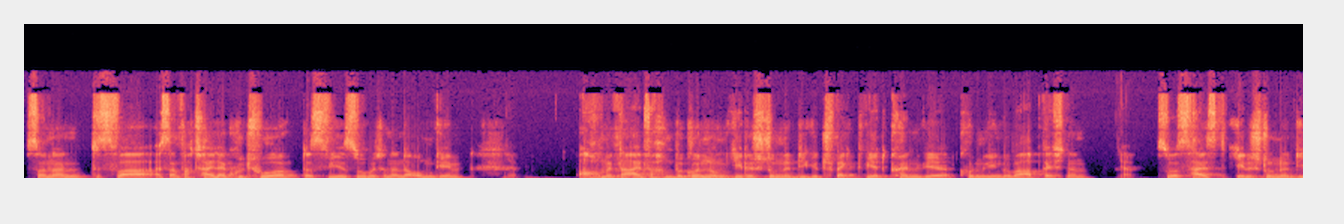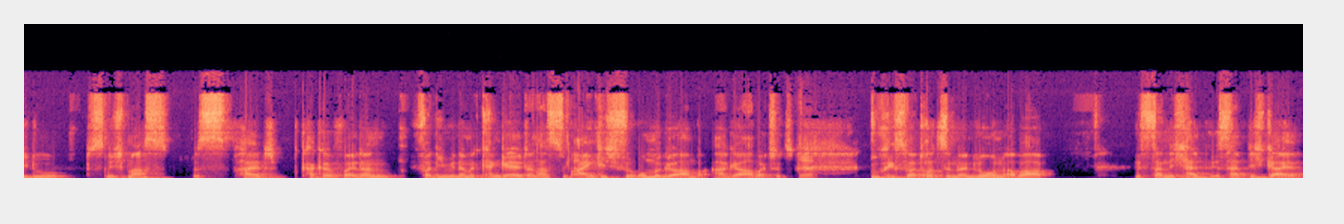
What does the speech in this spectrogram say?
sondern das war ist einfach Teil der Kultur, dass wir so miteinander umgehen. Ja. Auch mit einer einfachen Begründung. Jede Stunde, die getrackt wird, können wir Kunden gegenüber abrechnen. Ja. So, das heißt, jede Stunde, die du das nicht machst, ist halt Kacke, weil dann verdienen wir damit kein Geld. Dann hast du eigentlich für Umme gearbeitet. Ja. Du kriegst zwar trotzdem deinen Lohn, aber ist dann nicht halt, ist halt nicht geil.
